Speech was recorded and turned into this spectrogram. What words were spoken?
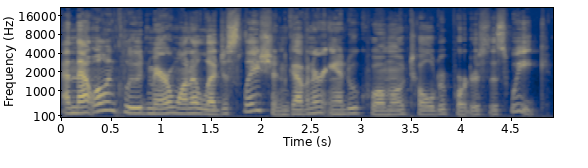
and that will include marijuana legislation, Governor Andrew Cuomo told reporters this week.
